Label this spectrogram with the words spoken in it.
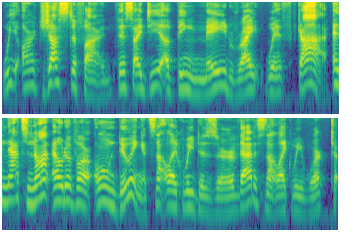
we are justified. This idea of being made right with God. And that's not out of our own doing. It's not like we deserve that. It's not like we work to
